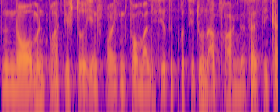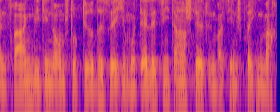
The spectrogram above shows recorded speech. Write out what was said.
Normen praktisch durch entsprechend formalisierte Prozeduren abfragen. Das heißt, sie kann fragen, wie die Norm strukturiert ist, welche Modelle sie darstellt und was sie entsprechend macht.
